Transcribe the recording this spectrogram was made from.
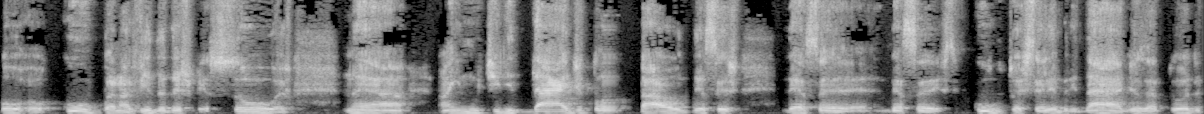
porra ocupa na vida das pessoas, né? a inutilidade total tal desses, dessa, dessas cultos, celebridades, a todos.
